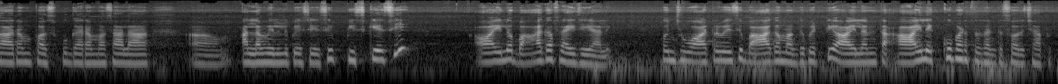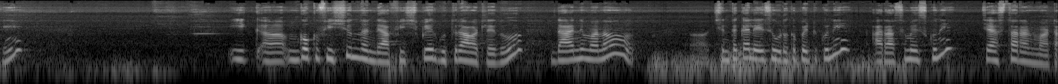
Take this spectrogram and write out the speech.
కారం పసుపు గరం మసాలా అల్లం వెల్లుల్లి పేస్ట్ వేసి పిసికేసి ఆయిల్లో బాగా ఫ్రై చేయాలి. కొంచెం వాటర్ వేసి బాగా మగ్గపెట్టి ఆయిల్ అంతా ఆయిల్ ఎక్కువ పడుతుందంట సొరచాపకి ఈ ఇంకొక ఫిష్ ఉందండి ఆ ఫిష్ పేరు గుర్తు రావట్లేదు. దాన్ని మనం చింతకాయలు వేసి ఉడకపెట్టుకుని ఆ రసం వేసుకుని చేస్తారనమాట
